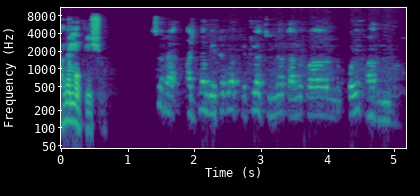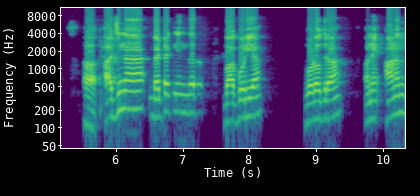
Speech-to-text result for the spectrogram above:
અને મોકલીશું આજના બેઠકમાં કેટલા જિલ્લા તાલુકા લોકોએ ભાગ લીધો? આજના બેઠકની અંદર વાઘોડિયા, વડોદરા અને આણંદ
